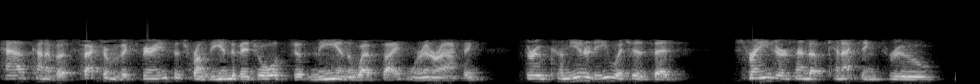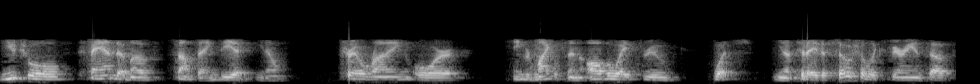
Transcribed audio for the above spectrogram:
has kind of a spectrum of experiences from the individual, it's just me and the website and we're interacting, through community, which is that strangers end up connecting through mutual fandom of something, be it, you know, trail running or Ingrid Michaelson, all the way through what's, you know, today the social experience of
